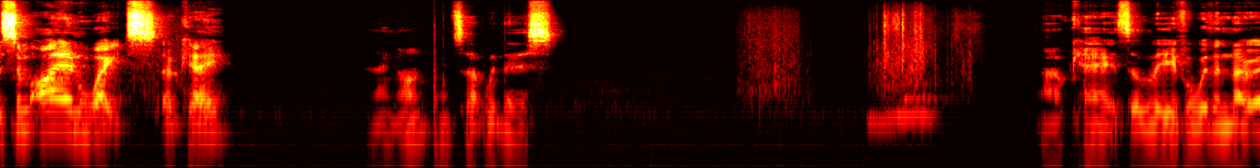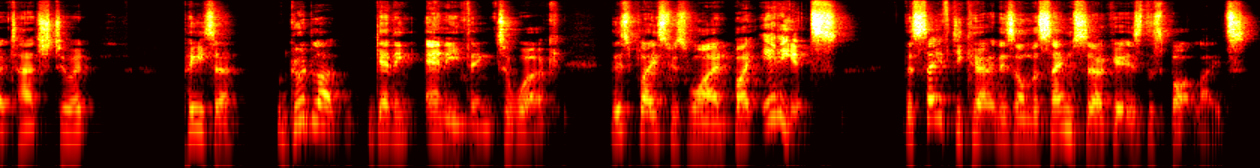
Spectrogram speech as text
some iron weights. Okay. Hang on, what's up with this? Okay, it's a lever with a note attached to it. Peter, good luck getting anything to work. This place was wired by idiots. The safety curtain is on the same circuit as the spotlights.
